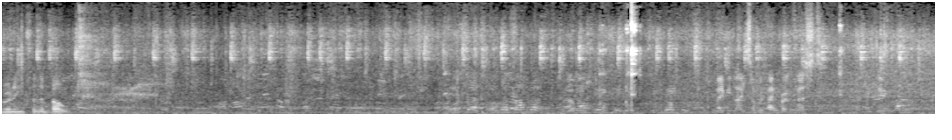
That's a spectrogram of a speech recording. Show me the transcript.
Running for the boat. Maybe later, we've had breakfast.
